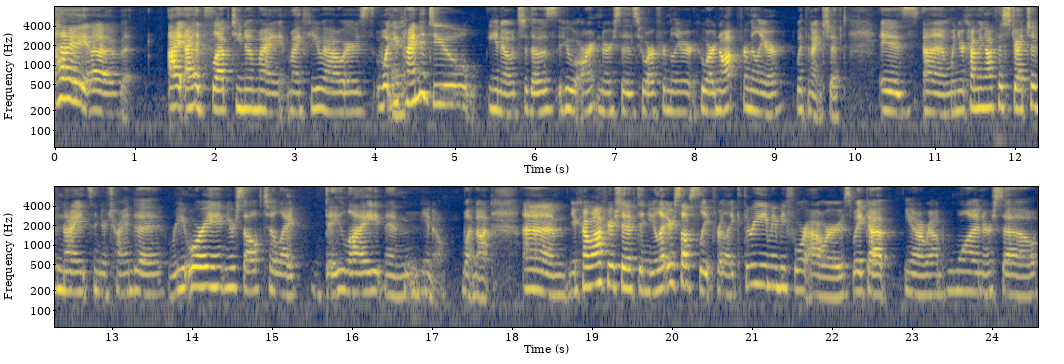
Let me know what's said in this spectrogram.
I um, I, I had slept, you know, my my few hours. What you kind of do, you know, to those who aren't nurses, who are familiar, who are not familiar with night shift, is um, when you're coming off a stretch of nights and you're trying to reorient yourself to like daylight and you know whatnot. Um, you come off your shift and you let yourself sleep for like three, maybe four hours. Wake up, you know, around one or so,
